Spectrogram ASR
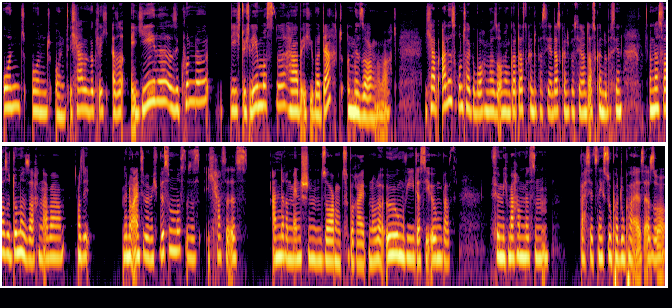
und, und, und. Ich habe wirklich, also jede Sekunde, die ich durchleben musste, habe ich überdacht und mir Sorgen gemacht. Ich habe alles runtergebrochen, war so, oh mein Gott, das könnte passieren, das könnte passieren und das könnte passieren. Und das war so dumme Sachen, aber, also, ich, wenn du eins über mich wissen musst, ist es, ich hasse es, anderen Menschen Sorgen zu bereiten oder irgendwie, dass sie irgendwas für mich machen müssen, was jetzt nicht super duper ist. Also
